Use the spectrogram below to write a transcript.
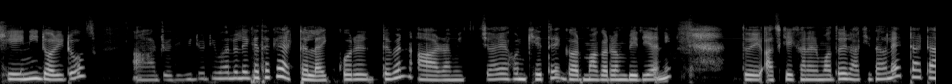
খেয়ে নিই ডরিটোস আর যদি ভিডিওটি ভালো লেগে থাকে, একটা লাইক করে দেবেন। আর আমি চাই এখন খেতে গরমা গরম বিরিয়ানি। তো আজকে এখানের মতোই রাখি তাহলে। টাটা,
